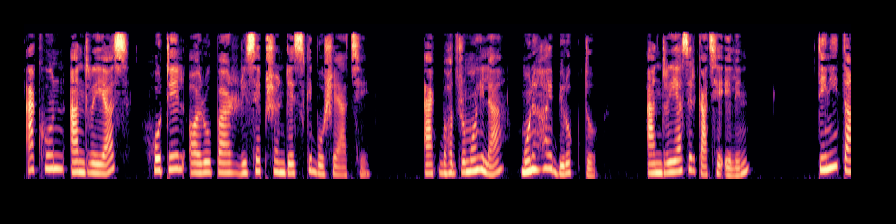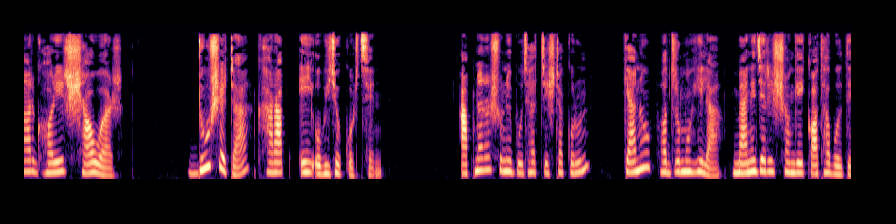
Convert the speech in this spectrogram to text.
এখন আন্দ্রেয়াস হোটেল অরোপার রিসেপশন ডেস্কে বসে আছে। এক ভদ্রমহিলা মনে হয় বিরক্ত। আন্দ্রেয়াসের কাছে এলেন। তিনি তার ঘরের শাওয়ার। ডুশেটা খারাপ এই অভিযোগ করছেন। আপনারা শুনে বোঝার চেষ্টা করুন কেন ভদ্রমহিলা ম্যানেজারের সঙ্গে কথা বলতে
